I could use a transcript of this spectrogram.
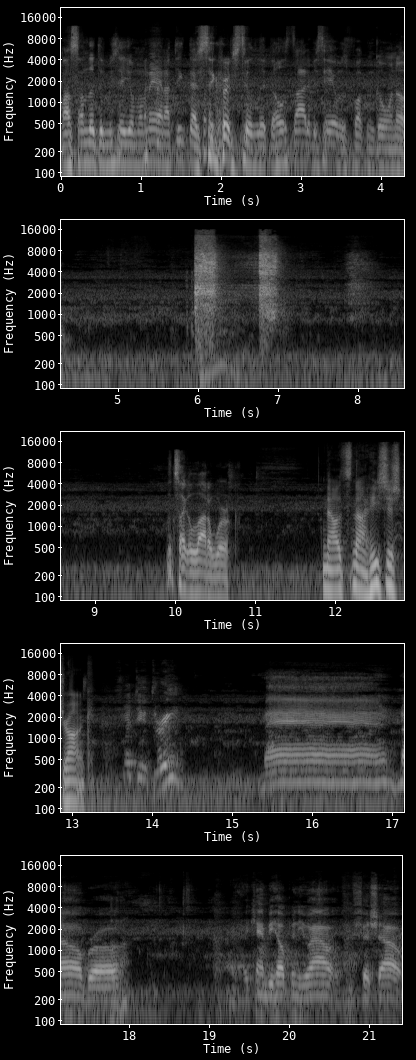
My son looked at me and said, Yo, my man, I think that cigarette's still lit. The whole side of his head was fucking going up. Looks like a lot of work. No, it's not. He's just drunk. What, do three? Man, no, bro. I can't be helping you out if you fish out.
